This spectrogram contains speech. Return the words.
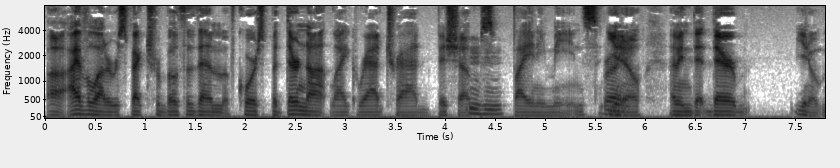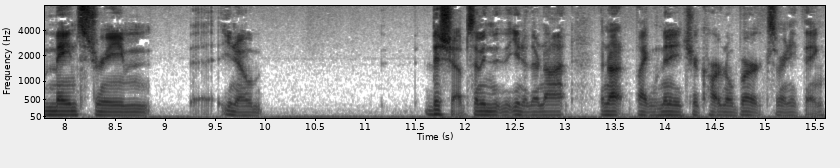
uh, I have a lot of respect for both of them, of course, but they're not like rad trad bishops by any means. Mm-hmm. Right. You know, I mean, th- they're you know mainstream, uh, you know, bishops. I mean, you know, they're not they're not like miniature Cardinal Burkes or anything.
